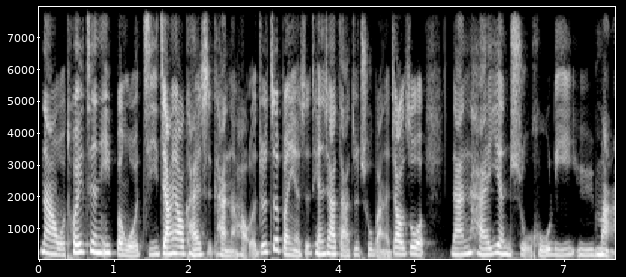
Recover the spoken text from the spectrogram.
那我推荐一本我即将要开始看的，好了，就这本也是天下杂志出版的，叫做《男孩、鼹鼠、狐狸与马》。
